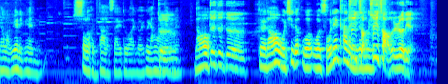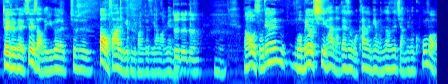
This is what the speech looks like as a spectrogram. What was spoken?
养老院里面。受了很大的灾，对吧？有一个养老院里面，然后对对对对，然后我记得我我昨天看了一个最早的热点，对对对，最早的一个就是爆发的一个地方就是养老院里，对对对，嗯，然后昨天我没有细看了，但是我看了一篇文章是讲那个 Cuomo，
